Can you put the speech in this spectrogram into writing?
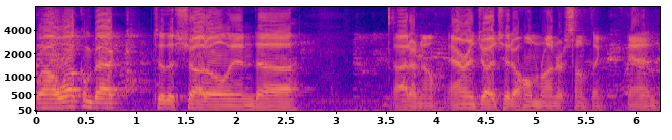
well, welcome back to the shuttle, and uh, I don't know. Aaron Judge hit a home run or something, and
